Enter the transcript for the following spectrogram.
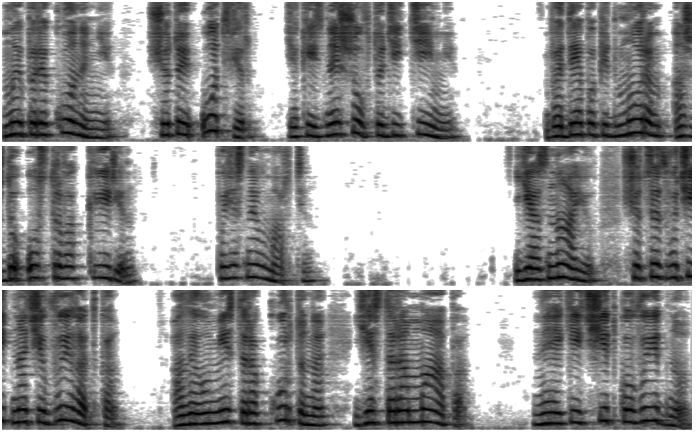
Ми переконані, що той отвір, який знайшов тоді Тімі, веде попід морем аж до острова Кирін, пояснив Мартін. Я знаю, що це звучить, наче вигадка, але у містера Куртона є стара мапа, на якій чітко видно,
